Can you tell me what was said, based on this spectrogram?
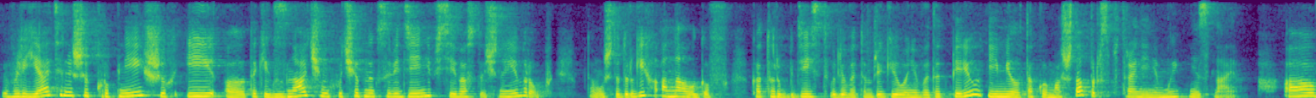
влиятельнейших, крупнейших и э, таких значимых учебных заведений всей Восточной Европы. Потому что других аналогов, которые бы действовали в этом регионе в этот период и имело такой масштаб распространения, мы не знаем. А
